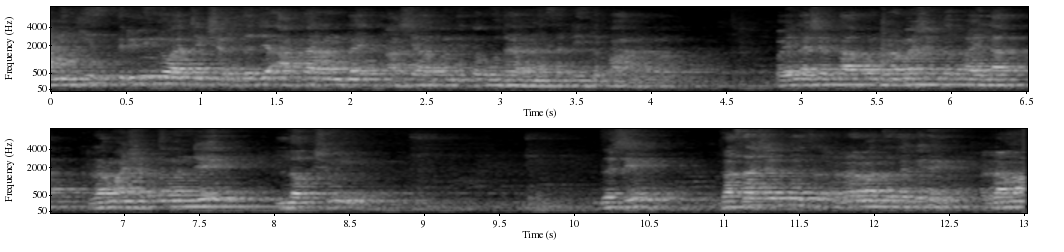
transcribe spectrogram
आणखी स्त्रीलिंगवाचक शब्द जे आकारांत आहेत असे आपण तिथं उदाहरणासाठी इथं पाहणार आहोत. पहिला शब्द आपण रमा शब्द पाहिला. रमा शब्द म्हणजे लक्ष्मी. जसे जसा शब्द रमाचा की नाही? रमा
